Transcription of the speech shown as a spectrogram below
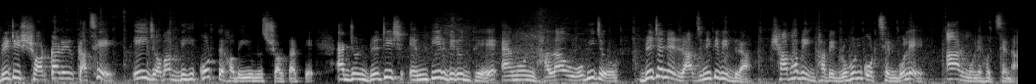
ব্রিটিশ সরকারের কাছে এই জবাবদিহি করতে হবে ইউনুস সরকারকে। একজন ব্রিটিশ এমপির বিরুদ্ধে এমন ঢালাও অভিযোগ ব্রিটেনের রাজনীতিবিদরা স্বাভাবিকভাবে গ্রহণ করছেন বলে আর মনে হচ্ছে না।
